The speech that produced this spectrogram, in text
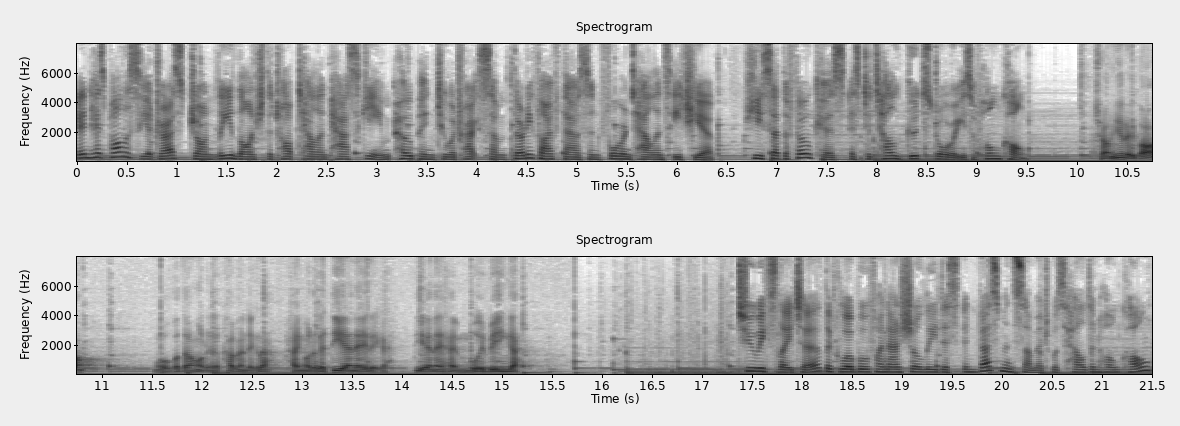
In his policy address, John Lee launched the Top Talent Pass scheme, hoping to attract some 35,000 foreign talents each year. He said the focus is to tell good stories of Hong Kong. 长远嚟讲，我觉得我哋嘅吸引力咧系我哋嘅 DNA 嚟嘅，DNA 系唔会变嘅。 Two weeks later, the Global Financial Leaders Investment Summit was held in Hong Kong,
